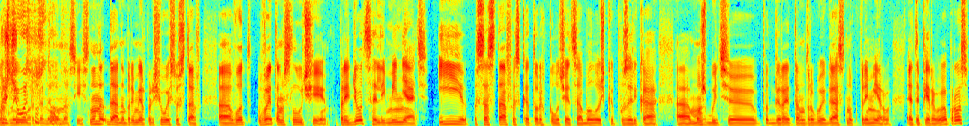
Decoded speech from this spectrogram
сложные плечевой органы сустав. у нас есть. Ну, да, например, плечевой сустав. А вот в этом случае придется ли менять и состав, из которых получается оболочка пузырька, а, может быть, э, подбирать там другой газ, ну, к примеру. Это первый вопрос.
